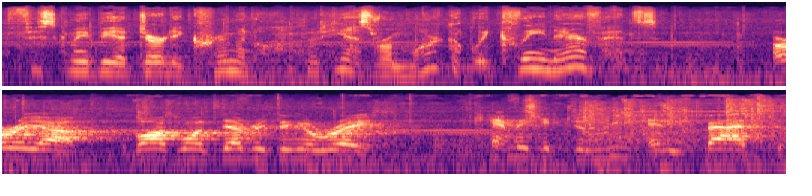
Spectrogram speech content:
Fisk may be a dirty criminal, but he has remarkably clean air vents. Hurry up. The boss wants everything erased. Can't make it delete any faster.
